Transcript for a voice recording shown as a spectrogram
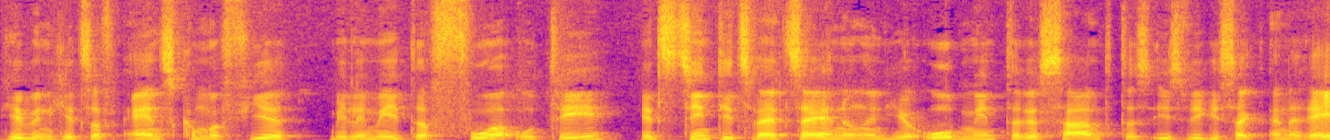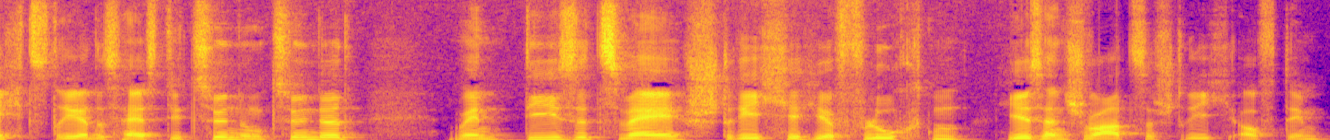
Hier bin ich jetzt auf 1,4 mm vor OT. Jetzt sind die zwei Zeichnungen hier oben interessant. Das ist wie gesagt ein Rechtsdreher, das heißt die Zündung zündet wenn diese zwei Striche hier fluchten. Hier ist ein schwarzer Strich auf dem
